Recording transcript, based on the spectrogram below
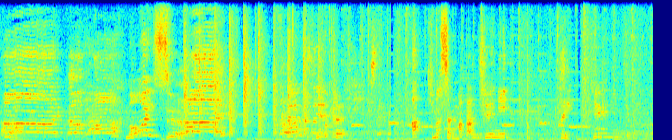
あーよかった。ナイス。あ来ましたねまた。12はい。12ってこと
